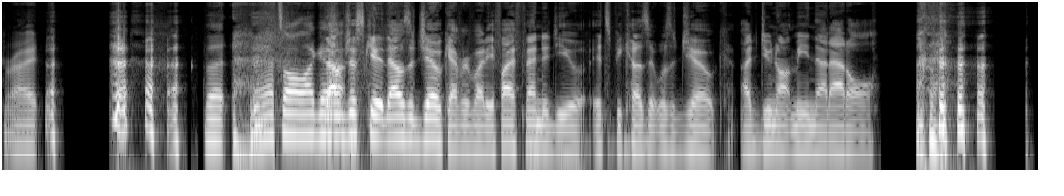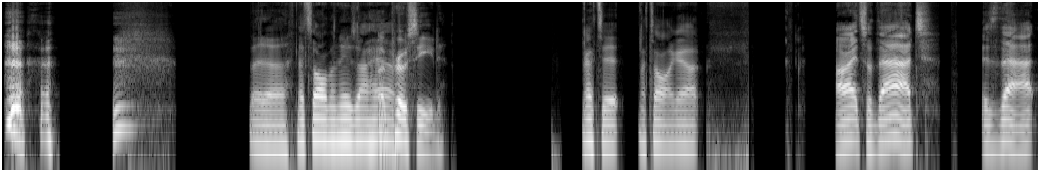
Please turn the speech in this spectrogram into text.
Right. But that's all I got. I'm just kidding. That was a joke, everybody. If I offended you, it's because it was a joke. I do not mean that at all. but But uh, that's all the news I have. proceed. that's it. That's all I got. All right, so that is that.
